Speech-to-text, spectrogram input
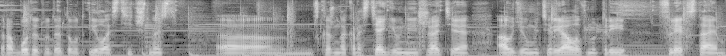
работает вот эта вот эластичность, э, скажем так, растягивание и сжатие аудиоматериала внутри FlexTime.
